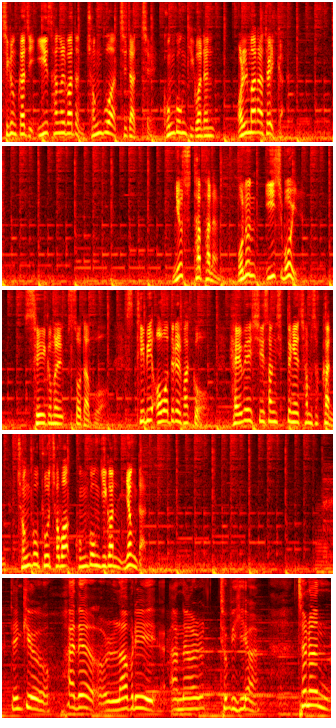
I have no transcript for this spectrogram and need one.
지금까지 이 상을 받은 정부와 지자체, 공공기관은 얼마나 될까? 뉴스타파는 오는 25일 세금을 쏟아부어 스티비 어워드를 받고 해외 시상식 등에 참석한 정부 부처와 공공기관 명단 Thank you. What a lovely honor to be here. 저는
